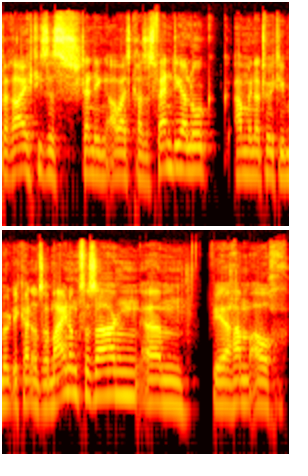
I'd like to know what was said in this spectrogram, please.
Bereich dieses ständigen Arbeitskreises Fan-Dialog haben wir natürlich die Möglichkeit, unsere Meinung zu sagen. Ähm, wir haben auch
